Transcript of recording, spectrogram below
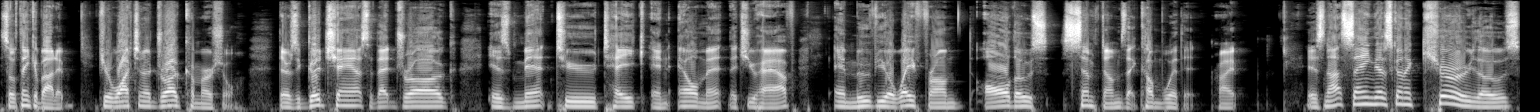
So think about it. If you're watching a drug commercial, there's a good chance that that drug is meant to take an ailment that you have and move you away from all those symptoms that come with it, right? It's not saying that it's going to cure those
